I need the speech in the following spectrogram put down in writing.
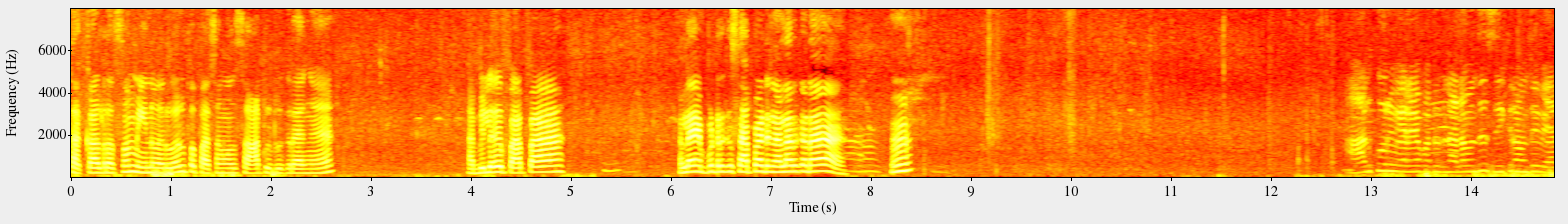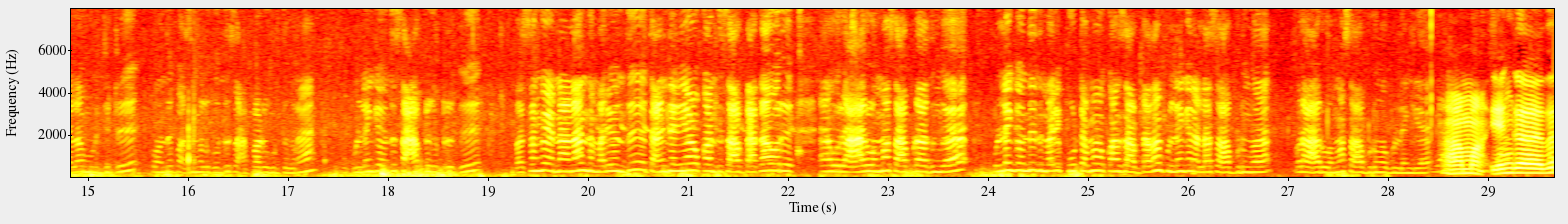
தக்காளி ரசம் மீன் வறுவல். இப்போ பசங்க வந்து சாப்பிட்டுட்டு இருக்கிறாங்க. அபிலு பாப்பா. எல்லாம் எப்படி இருக்கு சாப்பாடு? நல்லா இருக்காடா? ம்? ஆளுக்கு ஒரு வேலையை பார்த்ததுனால வந்து சீக்கிரம் வந்து வேலை முடிஞ்சிட்டு இப்போ வந்து பசங்களுக்கு வந்து சாப்பாடு கொடுத்துக்குறேன். இப்போ பிள்ளைங்க வந்து சாப்பிட்டுக்கிட்டு இருக்கு. பசங்க என்னன்னா இந்த மாதிரி வந்து தனித்தனியாக உட்காந்து சாப்பிட்டாக்கா ஒரு ஒரு ஆர்வமாக சாப்பிடாதுங்க. பிள்ளைங்க வந்து இந்த மாதிரி கூட்டமாக உட்காந்து சாப்பிட்டா தான் பிள்ளைங்க நல்லா சாப்பிடுங்க. ஒரு ஆர்வமாக சாப்பிடுங்க பிள்ளைங்க. ஆமாம் எங்கள் இது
